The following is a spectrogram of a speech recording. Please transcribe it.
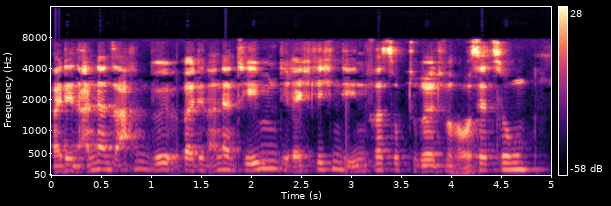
Bei den anderen Sachen, bei den anderen Themen, die rechtlichen, die infrastrukturellen Voraussetzungen,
